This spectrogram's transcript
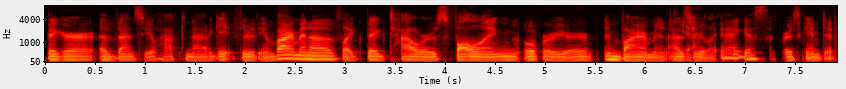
bigger events you'll have to navigate through the environment of, like big towers falling over your environment. As Yeah. you're like, "Eh, I guess the first game did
